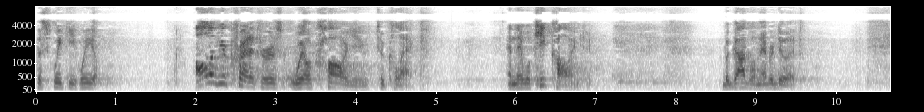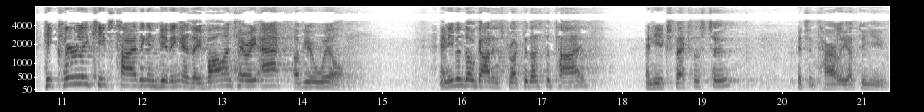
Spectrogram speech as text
the squeaky wheel. All of your creditors will call you to collect. And they will keep calling you. But God will never do it. He clearly keeps tithing and giving as a voluntary act of your will. And even though God instructed us to tithe, and He expects us to, it's entirely up to you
